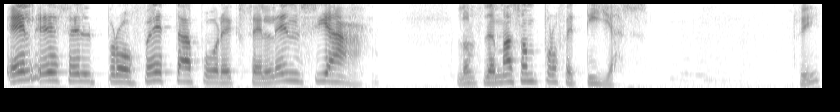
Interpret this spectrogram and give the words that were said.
Él es el profeta por excelencia. Los demás son profetillas. ¿Sí?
